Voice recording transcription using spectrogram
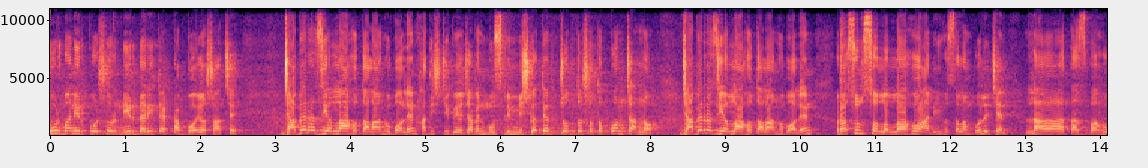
কুরবানির পশুর নির্ধারিত একটা বয়স আছে। জাবের রাজিয়াল্লাহ তালাহু বলেন, হাদিসটি পেয়ে যাবেন মুসলিম মিশকাতের চোদ্দ শত পঞ্চান্ন। জাবের রাজিয়াল্লাহ তালাহু বলেন রসুল সাল্লাহ আলী হুসাল্লাম বলেছেন, লা তাজবাহু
